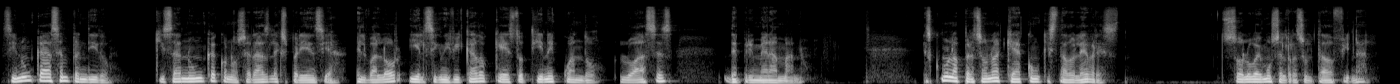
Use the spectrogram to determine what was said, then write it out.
Si nunca has emprendido, quizá nunca conocerás la experiencia, el valor y el significado que esto tiene cuando lo haces de primera mano. Es como la persona que ha conquistado el Everest solo vemos el resultado final,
